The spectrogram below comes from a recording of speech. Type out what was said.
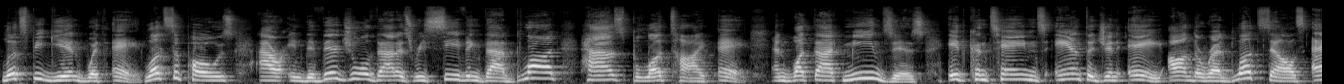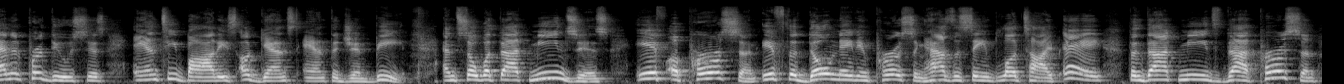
let's begin with A. Let's suppose our individual that is receiving that blood has blood type A. And what that means is it contains antigen A on the red blood cells and it produces antibodies against antigen B. And so what that means is if a person, if the donating person has the same blood type A, then that means that person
